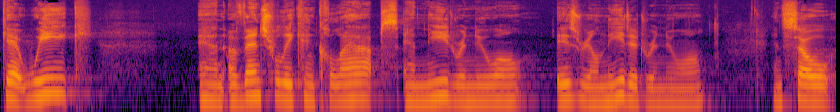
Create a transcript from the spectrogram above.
get weak and eventually can collapse and need renewal. Israel needed renewal. And so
